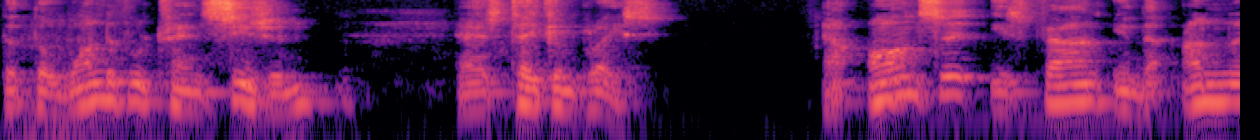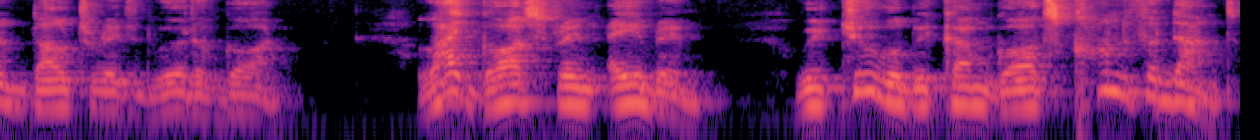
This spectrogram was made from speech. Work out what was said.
that the wonderful transition has taken place? Our answer is found in the unadulterated Word of God. Like God's friend Abraham, we too will become God's confidant.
